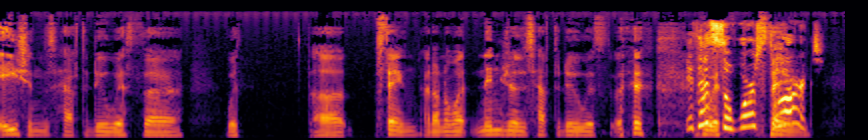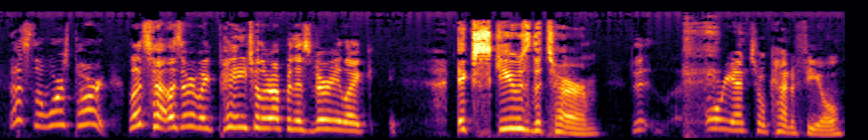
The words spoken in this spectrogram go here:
Asians have to do with uh, with uh, Sting. I don't know what ninjas have to do with. Yeah, that's with the worst Sting. part. That's the worst part. Let's ha- let's everybody paint each other up in this very like, excuse the term, the Oriental kind of feel.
